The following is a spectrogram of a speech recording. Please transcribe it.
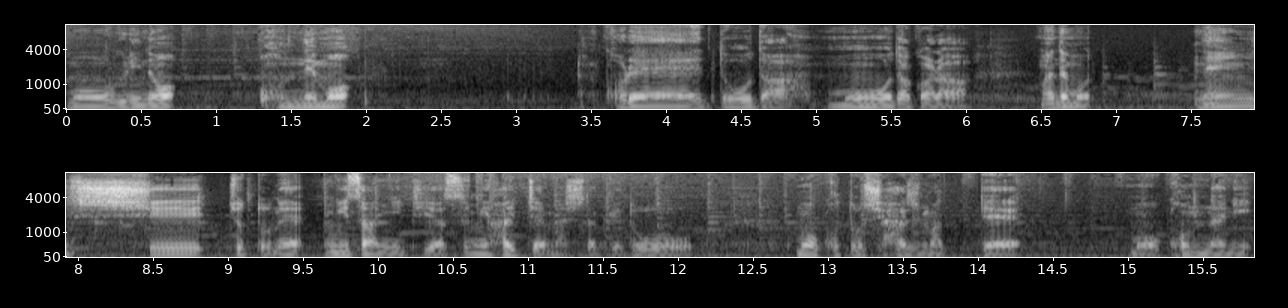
もう大栗の本音も。これどうだ？もうだから。まあでも年始ちょっとね23日休み入っちゃいましたけどもう今年始まってもうこんなに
